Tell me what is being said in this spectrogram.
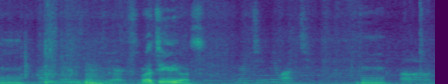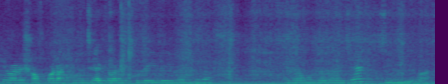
হুম। আছে ওটা চিংড়ি মাছ। এটা চিংড়ি মাছ? হুম। একেবারে সবকটা খুলছে একেবারে খুলেই দেই বন্ধুরা। এটার মধ্যে রয়েছে চিংড়ি মাছ।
